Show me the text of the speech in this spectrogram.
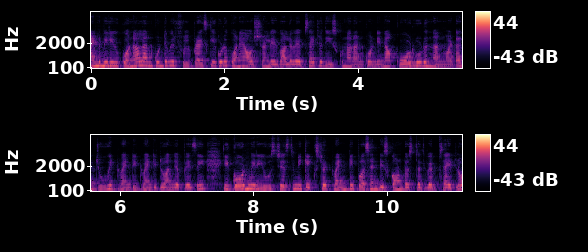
అండ్ మీరు ఇవి కొనాలనుకుంటే మీరు ఫుల్ ప్రైస్కి కూడా కొనే అవసరం లేదు. వాళ్ళ వెబ్సైట్లో తీసుకున్నారు అనుకోండి నా కోడ్ కూడా ఉందన్నమాట జూహి ట్వంటీ ట్వంటీ టూ అని చెప్పేసి. ఈ కోడ్ మీరు యూస్ చేస్తే మీకు ఎక్స్ట్రా ట్వంటీ పర్సెంట్ డిస్కౌంట్ వస్తుంది వెబ్సైట్లో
